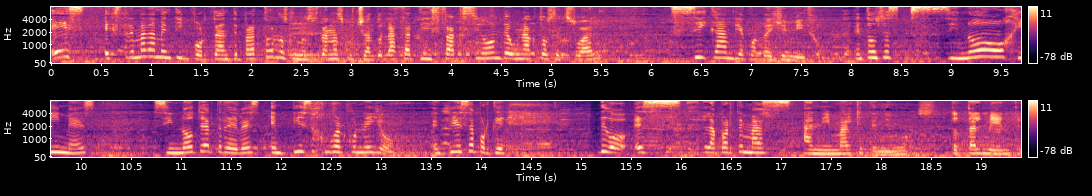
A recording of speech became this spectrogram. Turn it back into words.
Es extremadamente importante para todos los que nos están escuchando. La satisfacción de un acto sexual sí cambia cuando hay gemido. Entonces, si no gimes, si no te atreves, empieza a jugar con ello. Empieza porque, digo, es la parte más animal que tenemos. Totalmente,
